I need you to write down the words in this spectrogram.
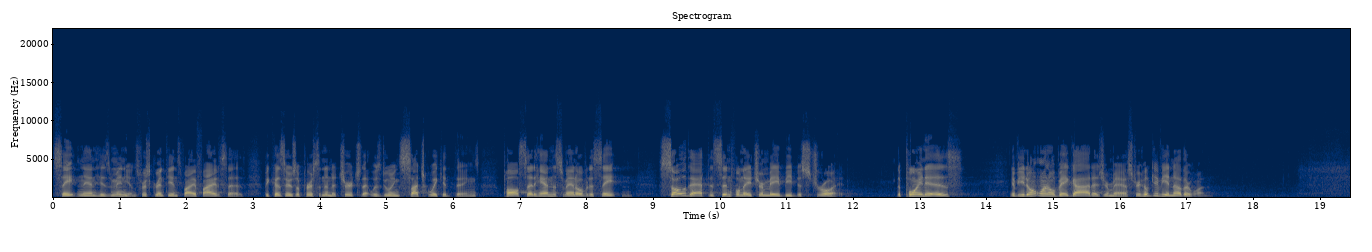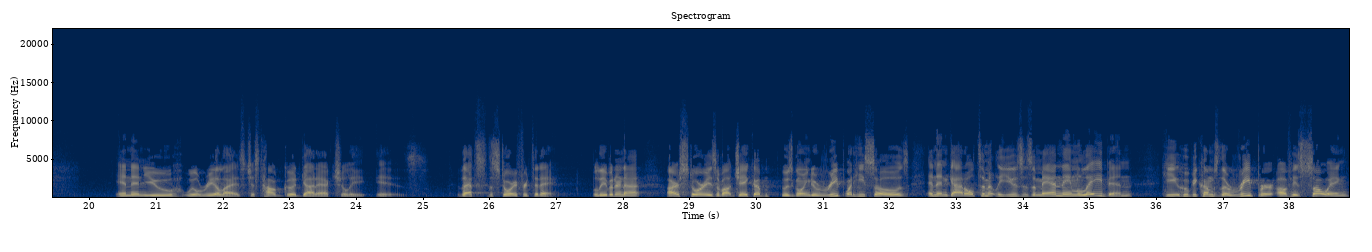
Satan and his minions. 1 Corinthians 5 5 says, because there's a person in the church that was doing such wicked things, Paul said, Hand this man over to Satan so that the sinful nature may be destroyed. The point is, if you don't want to obey God as your master, he'll give you another one. And then you will realize just how good God actually is. That's the story for today. Believe it or not, our story is about Jacob, who is going to reap what he sows, and then God ultimately uses a man named Laban, he, who becomes the reaper of his sowing,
